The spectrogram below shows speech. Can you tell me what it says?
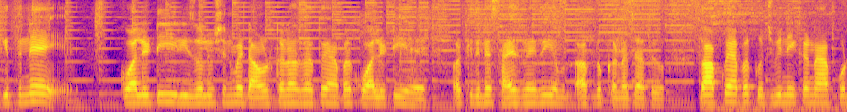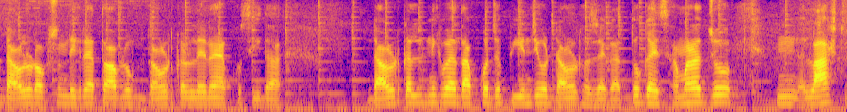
कितने क्वालिटी रिजोल्यूशन में डाउनलोड करना चाहते हो, यहाँ पर क्वालिटी है और कितने साइज़ में भी आप लोग करना चाहते हो। तो आपको यहाँ पर कुछ भी नहीं करना है आपको डाउनलोड ऑप्शन दिख रहा है तो आप लोग डाउनलोड कर लेना है आपको सीधा। डाउनलोड कर लेने के बाद आपको जो पी वो डाउनलोड हो जाएगा। तो गैस हमारा जो लास्ट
